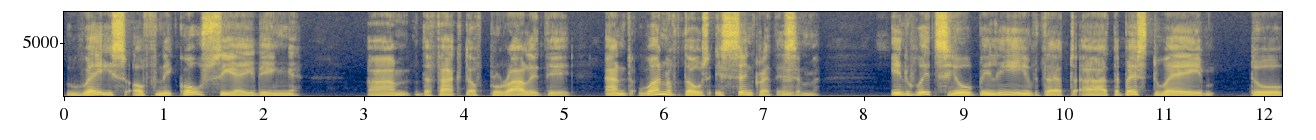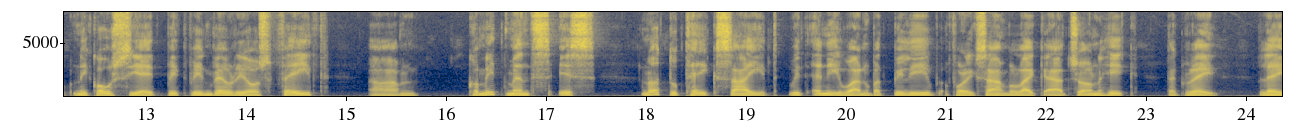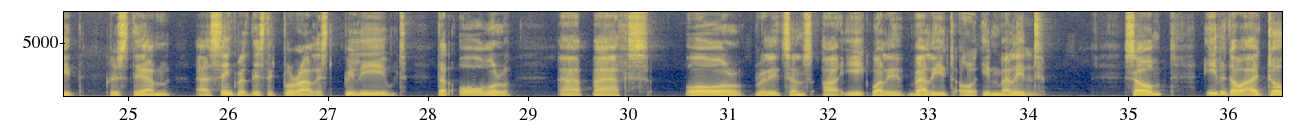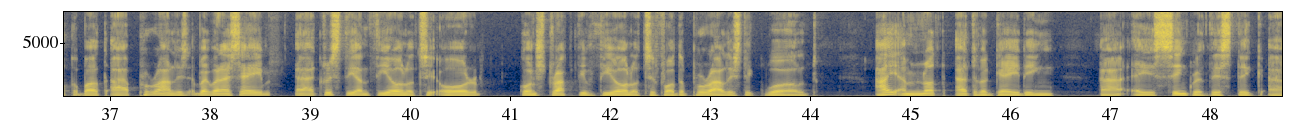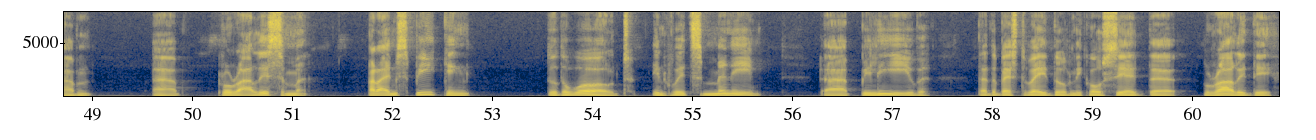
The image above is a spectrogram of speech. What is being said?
ways of negotiating um, the fact of plurality, and one of those is syncretism, mm. in which you believe that uh, the best way to negotiate between various faith um, commitments is not to take side with anyone, but believe, for example, like uh, John Hick, the great late Christian uh, syncretistic pluralist, believed that all uh, paths, all religions are equally valid or invalid. Mm-hmm. So, even though I talk about uh, pluralism, but when I say uh, Christian theology or constructive theology for the pluralistic world, I am not advocating uh, a syncretistic um, uh, pluralism, but I'm speaking to the world in which many uh, believe that the best way to negotiate the plurality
